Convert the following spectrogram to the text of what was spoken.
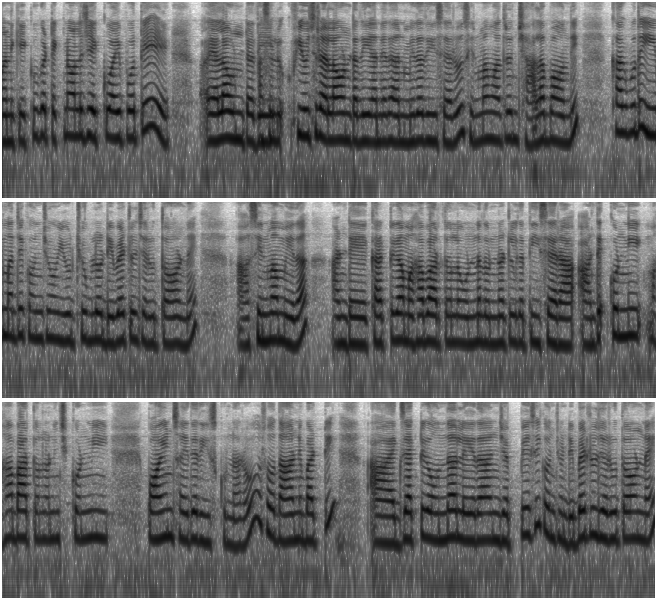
మనకి ఎక్కువగా టెక్నాలజీ ఎక్కువ అయిపోతే ఎలా ఉంటుంది? అసలు ఫ్యూచర్ ఎలా ఉంటుంది అనే దాని మీద తీశారు. సినిమా మాత్రం చాలా బాగుంది. కాకపోతే ఈ మధ్య కొంచెం యూట్యూబ్లో డిబేట్లు జరుగుతూ ఉన్నాయి ఆ సినిమా మీద. అంటే కరెక్ట్గా మహాభారతంలో ఉన్నది ఉన్నట్లుగా తీసారా? అంటే కొన్ని మహాభారతంలో నుంచి కొన్ని పాయింట్స్ అయితే తీసుకున్నారు. సో దాన్ని బట్టి ఎగ్జాక్ట్గా ఉందా లేదా అని చెప్పేసి కొంచెం డిబేట్లు జరుగుతూ ఉన్నాయి.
